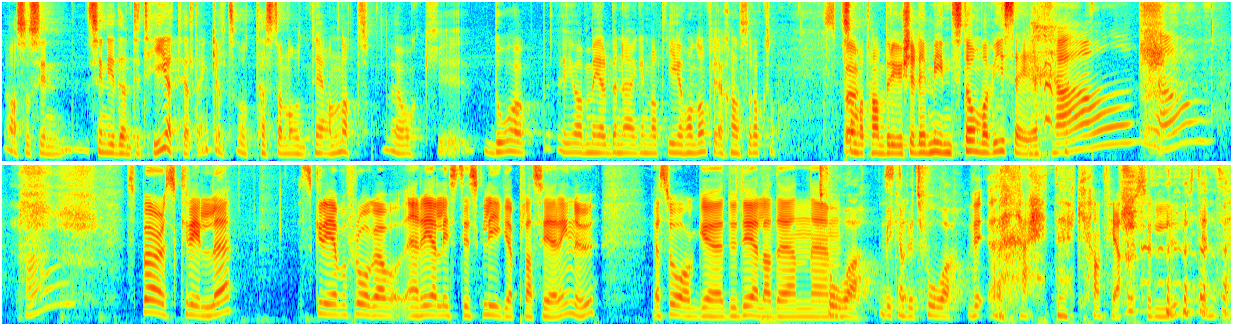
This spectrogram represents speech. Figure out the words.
alltså sin, sin identitet helt enkelt. Och testa någonting annat. Och eh, då är jag mer benägen att ge honom fler chanser också. Som att han bryr sig det minsta om vad vi säger. Ja, ja, ja. Spurs-Krille skrev och frågade en realistisk ligaplacering nu. Jag såg eh, du delade en... ehm, Tvåa. Vi kan bli tvåa. Vi, nej, det kan vi absolut inte.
